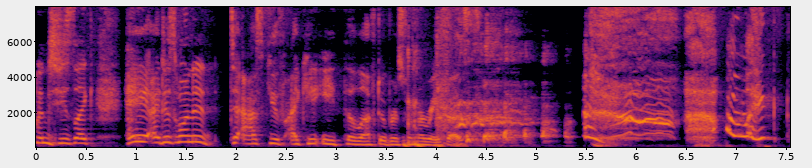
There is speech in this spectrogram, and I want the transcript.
and she's like, Hey, I just wanted to ask you if I could eat the leftovers from arepas. I'm like,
